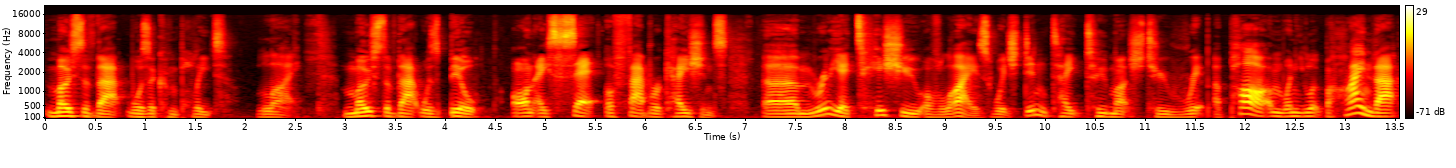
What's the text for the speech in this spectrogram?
most of that was a complete lie. Most of that was built on a set of fabrications, um, really a tissue of lies, which didn't take too much to rip apart. And when you look behind that,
